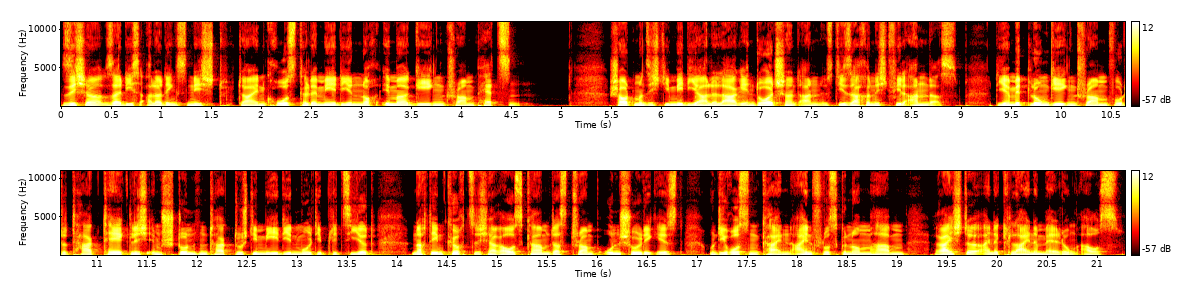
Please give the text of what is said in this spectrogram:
Sicher sei dies allerdings nicht, da ein Großteil der Medien noch immer gegen Trump hetzen. Schaut man sich die mediale Lage in Deutschland an, ist die Sache nicht viel anders. Die Ermittlung gegen Trump wurde tagtäglich im Stundentakt durch die Medien multipliziert, nachdem kürzlich herauskam, dass Trump unschuldig ist und die Russen keinen Einfluss genommen haben, reichte eine kleine Meldung aus.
